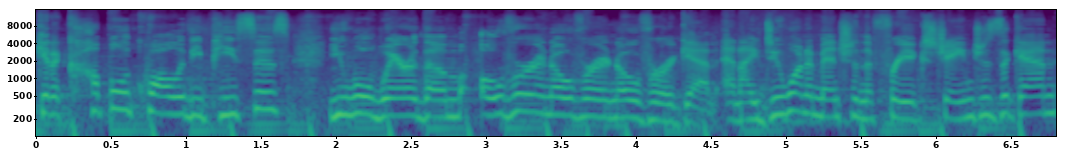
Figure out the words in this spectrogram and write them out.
get a couple of quality pieces, you will wear them over and over and over again. And I do want to mention the free exchanges again.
